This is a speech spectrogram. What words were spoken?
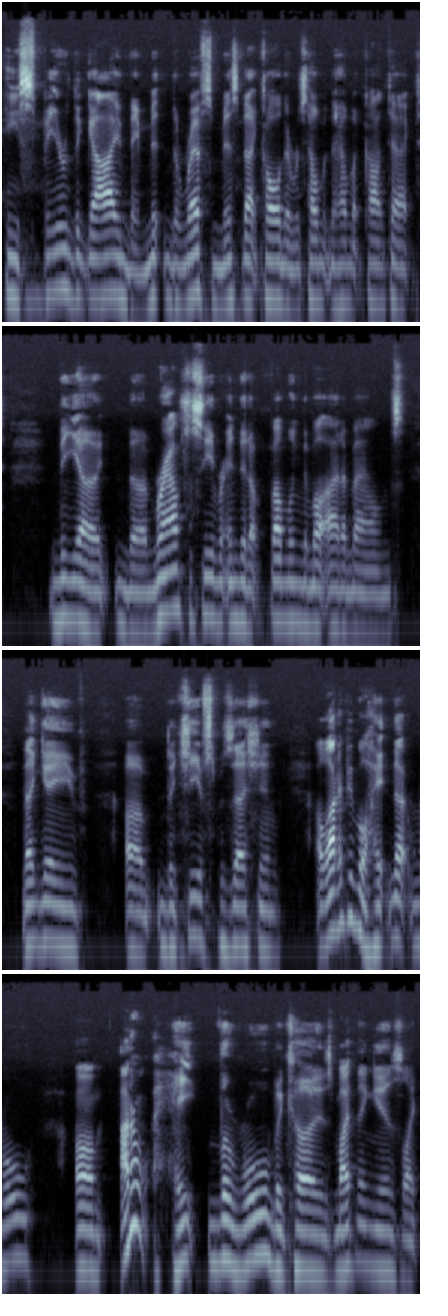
he speared the guy. They the refs missed that call. There was helmet to helmet contact. The uh, the Browns receiver ended up fumbling the ball out of bounds. That gave uh, the Chiefs possession. A lot of people hate that rule. Um, I don't hate the rule because my thing is like,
